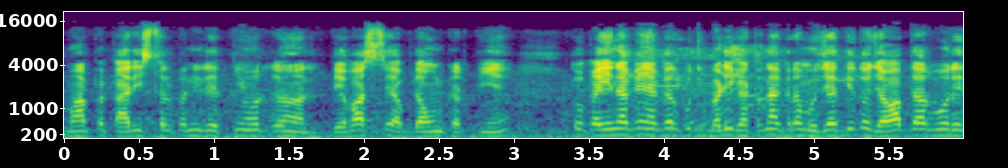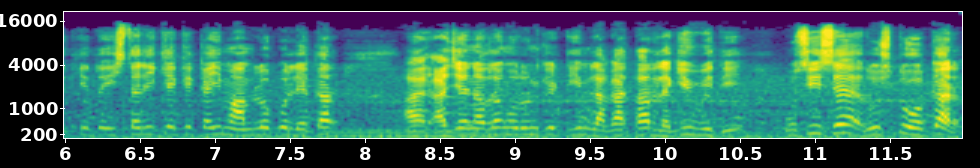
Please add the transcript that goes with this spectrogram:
वहाँ पर कार्यस्थल पर नहीं रहती हैं और देवास से अप डाउन करती हैं। तो कहीं ना कहीं अगर कुछ बड़ी घटनाक्रम हो जाती है तो जवाबदार वो रहती है। तो इस तरीके के कई मामलों को लेकर अजय नवरंग और उनकी टीम लगातार लगी हुई थी। उसी से रुष्ट होकर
